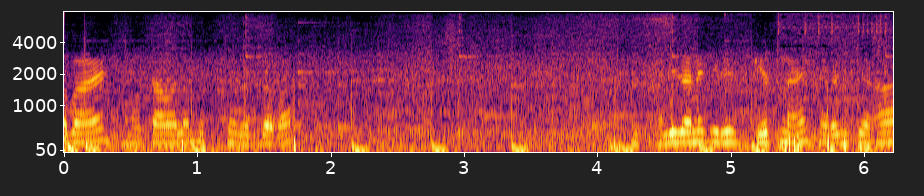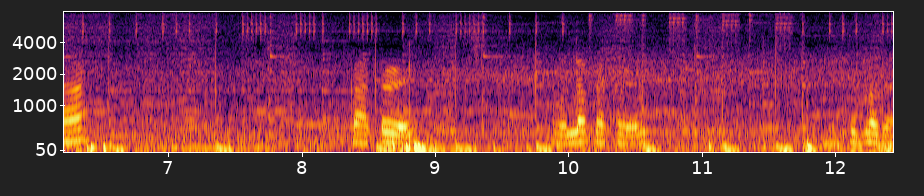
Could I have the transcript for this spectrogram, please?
धबधबा आहे. मोठावाला मुख्य धबधबा खाली जाण्याची रिस्क घेत नाही कारण की हा कातळ आहे. ओला कातळ आहे. बघा.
